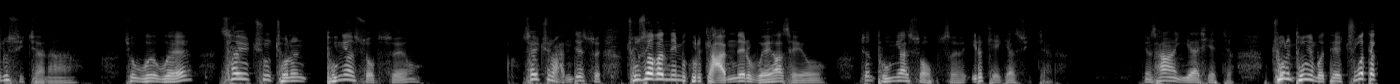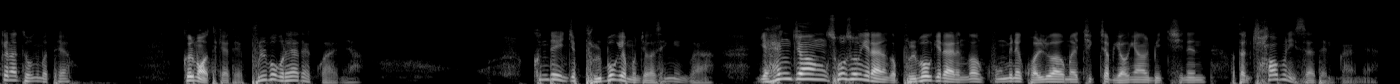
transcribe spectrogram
이럴 수 있잖아. 저 왜 왜? 사유출 저는 동의할 수 없어요. 사유출 안 됐어요. 조사관님이 그렇게 안내를 왜 하세요? 전 동의할 수 없어요. 이렇게 얘기할 수 있잖아. 지금 상황 이해하시겠죠? 저는 동의 못해요. 죽었다 깨나 동의 못해요. 그러면 어떻게 해야 돼요? 불복을 해야 될 거 아니야. 근데 이제 불복의 문제가 생긴 거야. 이게 행정 소송이라는 거, 불복이라는 건 국민의 권리와 의무에 직접 영향을 미치는 어떤 처분이 있어야 되는 거 아니야.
